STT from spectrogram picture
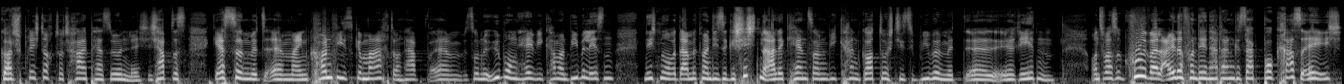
Gott spricht doch total persönlich. Ich habe das gestern mit äh, meinen Konfis gemacht und habe ähm, so eine Übung, hey, wie kann man Bibel lesen? Nicht nur damit man diese Geschichten alle kennt, sondern wie kann Gott durch diese Bibel mit äh, reden? Und es war so cool, weil einer von denen hat dann gesagt, boah krass, ey, ich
